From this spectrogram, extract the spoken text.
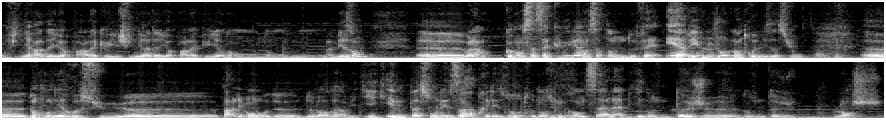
on finira d'ailleurs par l'accueillir, je finirai d'ailleurs par l'accueillir dans, dans ma maison. Euh, voilà, on commence à s'accumuler un certain nombre de faits et arrive le jour de l'intronisation. Euh, donc on est reçu euh, par les membres de, de l'ordre hermétique et nous passons les uns après les autres dans une grande salle habillée dans une toge, euh, dans une toge blanche,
